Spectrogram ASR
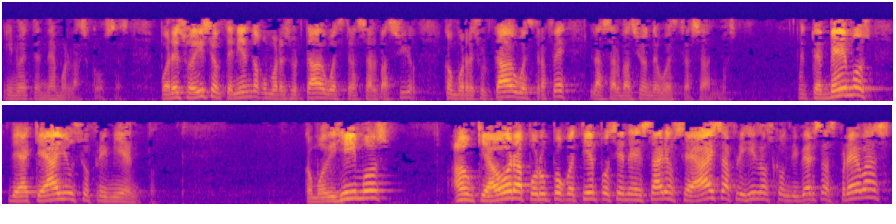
y no entendemos las cosas. Por eso dice, obteniendo como resultado de vuestra salvación, como resultado de vuestra fe, la salvación de vuestras almas. Entonces vemos de que hay un sufrimiento. Como dijimos, aunque ahora por un poco de tiempo sea necesario, seáis afligidos con diversas pruebas,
